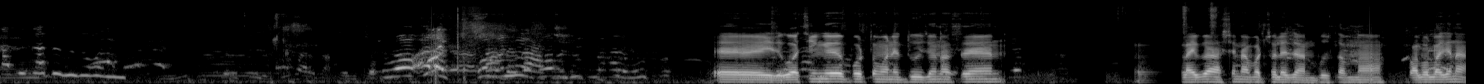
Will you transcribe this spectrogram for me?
কাটু কাটু গুছো এই ওয়াচিং এ বর্তমানে দুইজন আছেন। লাইভে আসেন, আবার চলে যান, বুঝলাম না, ভালো লাগে না।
